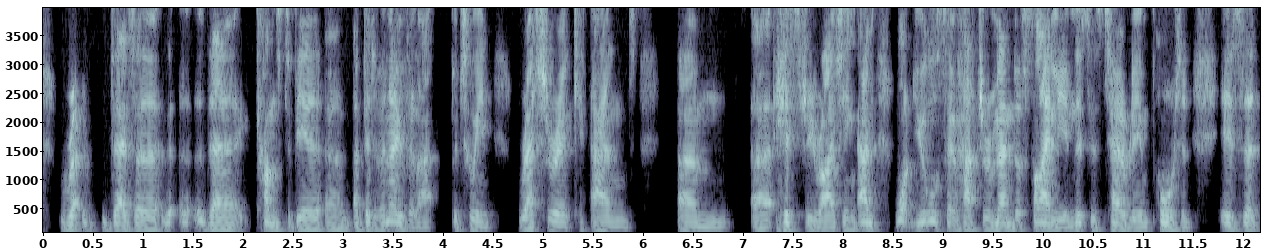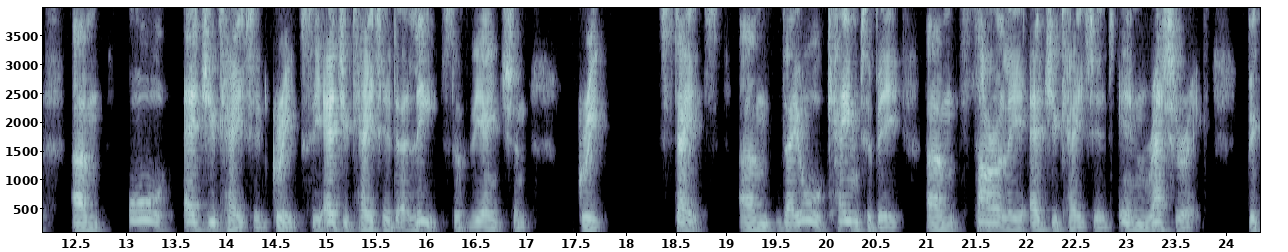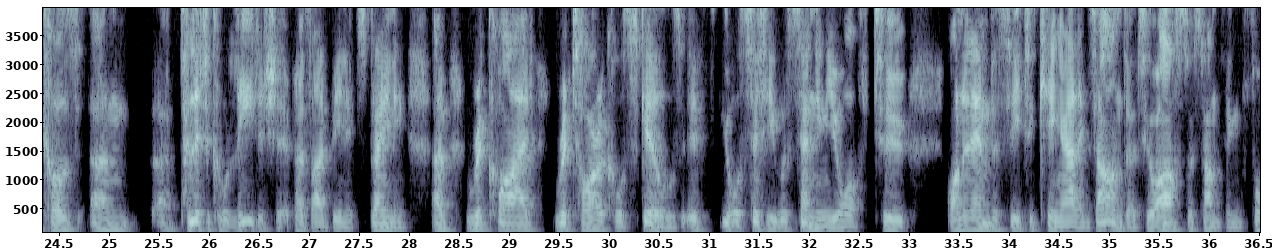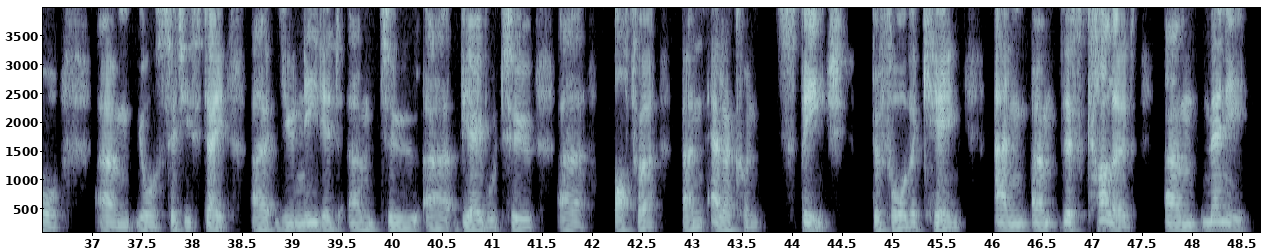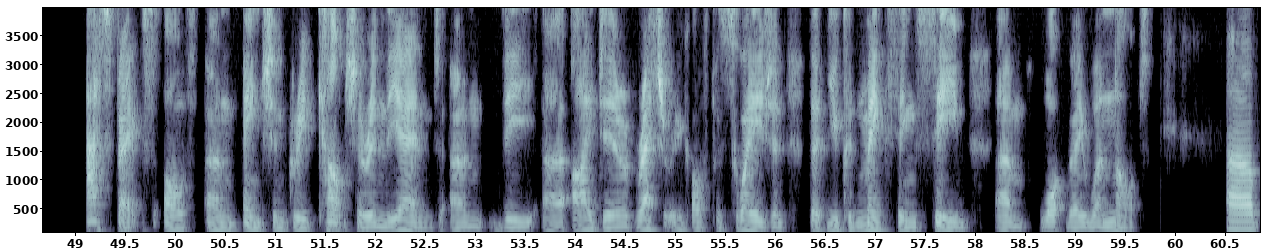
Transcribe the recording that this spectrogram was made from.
there's a there comes to be a, um, a, bit of an overlap between rhetoric and um, uh, history writing. And what you also have to remember, finally, and this is terribly important, is that um, all educated Greeks, the educated elites of the ancient Greek states, um, they all came to be um, thoroughly educated in rhetoric because um, uh, political leadership, as I've been explaining, um, required rhetorical skills. If your city was sending you off to on an embassy to King Alexander to ask for something for um, your city state, uh, you needed um, to uh, be able to uh, offer an eloquent speech before the king. And um, this colored um, many aspects of um, ancient Greek culture in the end. Um, the uh, idea of rhetoric, of persuasion, that you could make things seem um, what they were not. Uh,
